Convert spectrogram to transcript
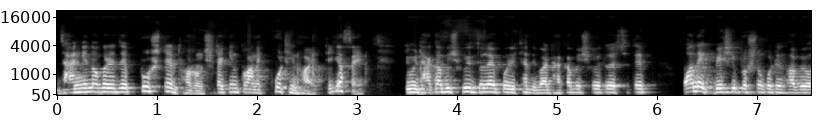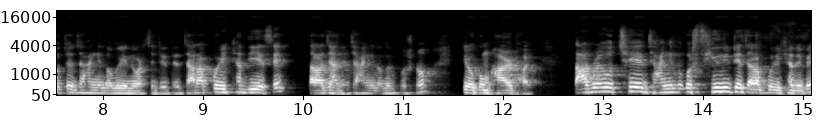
জাহাঙ্গীরনগরের যে প্রশ্নের ধরন, সেটা কিন্তু অনেক কঠিন হয়, ঠিক আছে? তুমি ঢাকা বিশ্ববিদ্যালয়ে পরীক্ষা দিবা, ঢাকা বিশ্ববিদ্যালয়ের সাথে অনেক বেশি প্রশ্ন কঠিন হবে হচ্ছে জাহাঙ্গীরনগর ইউনিভার্সিটিতে। যারা পরীক্ষা দিয়েছে, তারা জানে জাহাঙ্গীরনগর প্রশ্ন কীরকম হার্ড হয়। তারপরে হচ্ছে জাহাঙ্গীরনগর সি ইউনিটে যারা পরীক্ষা দেবে,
